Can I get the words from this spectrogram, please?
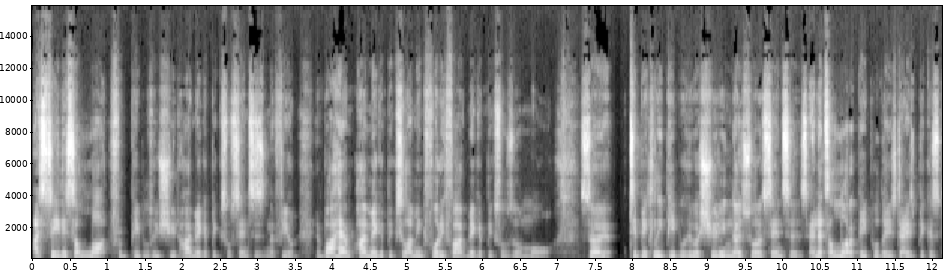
I see this a lot from people who shoot high megapixel sensors in the field. And by high megapixel, I mean 45 megapixels or more. So typically people who are shooting those sort of sensors, and that's a lot of people these days because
